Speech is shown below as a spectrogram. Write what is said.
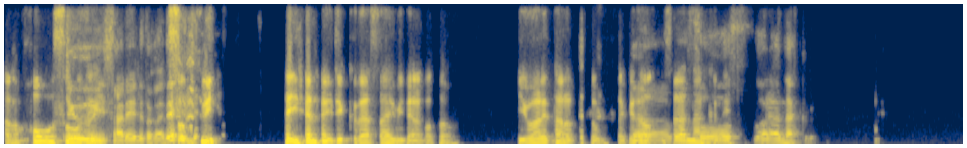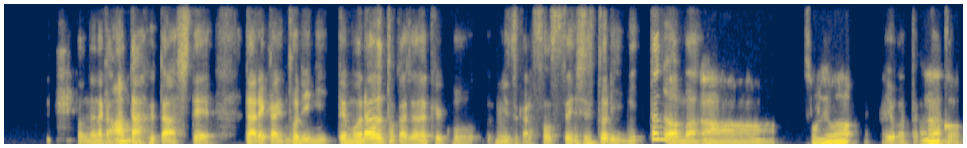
あの、放送で注意、されるとかね。そこに 入らないでくださいみたいなことを言われたのかと思ったけあど、ーそれはなくねそう。それはなく。そんななんかあたふたして誰かに取りに行ってもらうとかじゃなくこう自ら率先して取りに行ったのはまああ、それは、あよかったかな。なんか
